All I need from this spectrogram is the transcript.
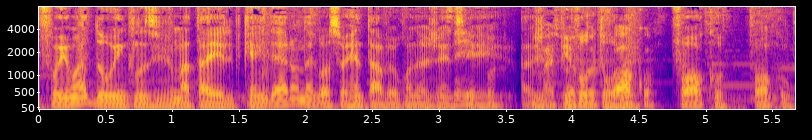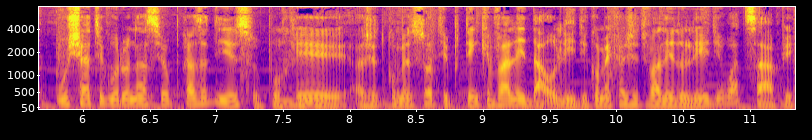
Foi uma dor, inclusive, matar ele, porque ainda era um negócio rentável quando a gente, Sim, a gente pivotou. foco? Né? Foco, foco. O Chat Guru nasceu por causa disso, porque uhum. a gente começou, tipo, tem que validar o lead. Como é que a gente valida o lead? WhatsApp.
